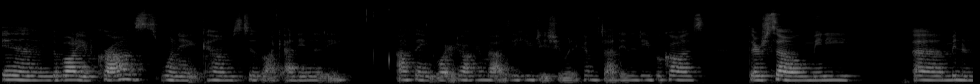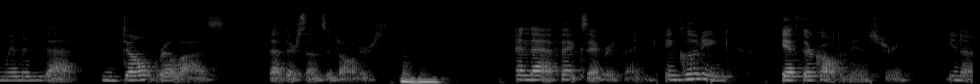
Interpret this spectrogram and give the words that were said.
in the body of Christ when it comes to like identity. I think what you're talking about is a huge issue when it comes to identity because there's so many uh, men and women that don't realize that they're sons and daughters, Mm-hmm. and that affects everything, including if they're called to ministry. You know,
